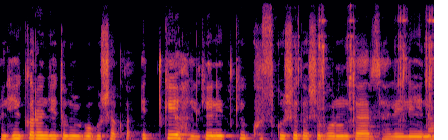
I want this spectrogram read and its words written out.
आणि ही करंजी तुम्ही बघू शकता. इतकी हलकी आणि इतकी खुसखुशीत अशी बनवून तयार झालेली आहे ना.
